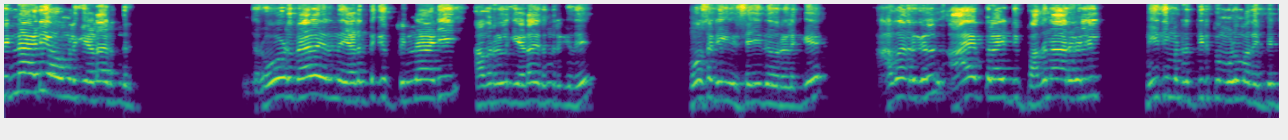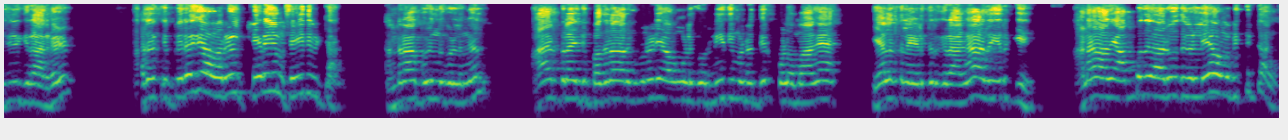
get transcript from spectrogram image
பின்னாடி அவங்களுக்கு இடம் இருந்திருக்கு. இந்த ரோடு மேல இருந்த இடத்துக்கு பின்னாடி அவர்களுக்கு இடம் இருந்திருக்குது. மோசடி செய்தவர்களுக்கு அவர்கள் ஆயிரத்தி தொள்ளாயிரத்தி பதினாறுகளில் நீதிமன்ற தீர்ப்பு மூலம் அதை பெற்றிருக்கிறார்கள். அதற்கு பிறகு அவர்கள் கிரையும் செய்து விட்டார். நன்றாக புரிந்து கொள்ளுங்கள். ஆயிரத்தி தொள்ளாயிரத்தி பதினாறுக்கு முன்னாடி அவங்களுக்கு ஒரு நீதிமன்ற தீர்ப்பு மூலமாக ஏலத்துல எடுத்திருக்கிறாங்க. அது இருக்கு. ஆனா அதை ஐம்பது அறுபதுகள்லயே அவங்க வித்துட்டாங்க.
